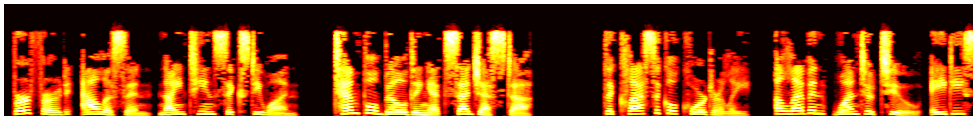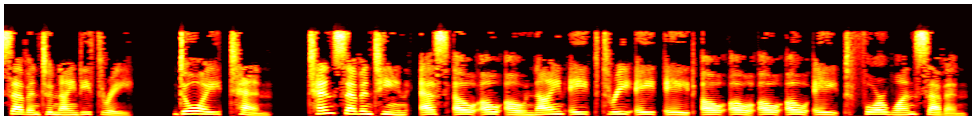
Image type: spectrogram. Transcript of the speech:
Burford, Alison 1961. Temple Building at Segesta. The Classical Quarterly. 11 1-2, 87-93. doi, 10. 1017, S00098388 00008 417.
